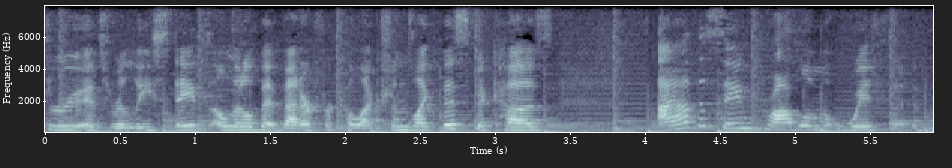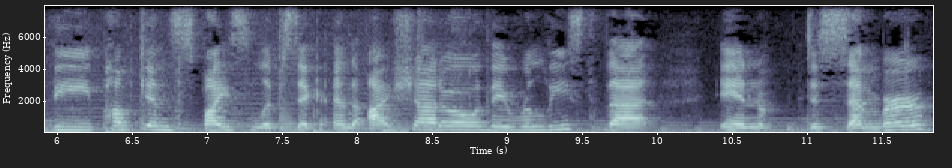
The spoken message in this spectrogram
through its release dates a little bit better for collections like this because I had the same problem with the pumpkin spice lipstick and eyeshadow. They released that in December,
